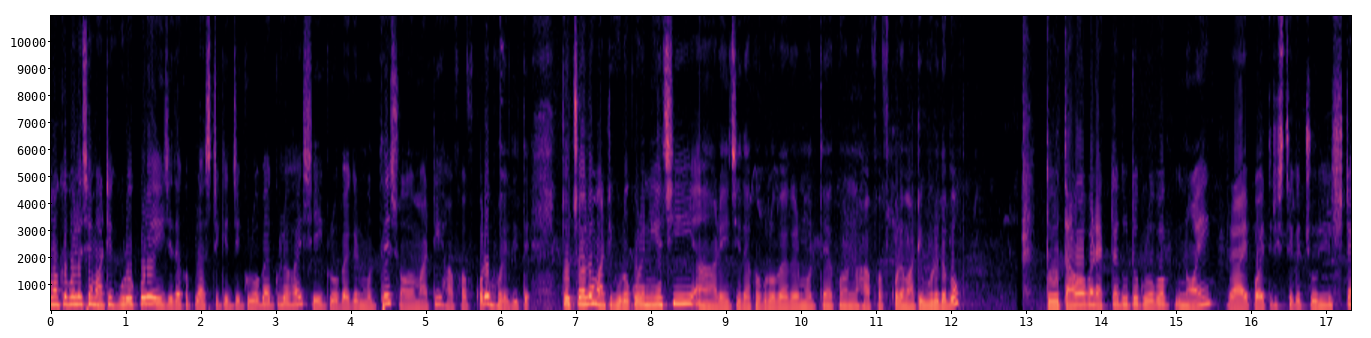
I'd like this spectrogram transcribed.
আমাকে বলেছে, মাটি গুঁড়ো করে এই যে দেখো প্লাস্টিকের যে গ্রো ব্যাগগুলো হয়, সেই গ্রো ব্যাগের মধ্যে মাটি হাফ হাফ করে ভরে দিতে। তো চলো মাটি গুঁড়ো করে নিয়েছি, আর এই যে দেখো গ্রো ব্যাগের মধ্যে এখন হাফ হাফ করে মাটি ভরে দেবো। তো তাও আবার একটা দুটো গ্রো ব্যাগ নয়, প্রায় পঁয়ত্রিশ থেকে চল্লিশটা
